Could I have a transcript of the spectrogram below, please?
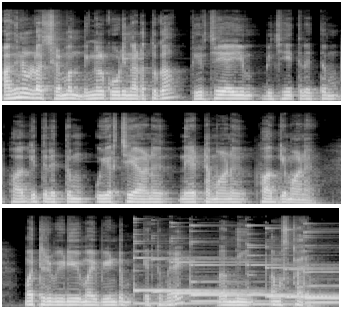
അതിനുള്ള ശ്രമം നിങ്ങൾ കൂടി നടത്തുക. തീർച്ചയായും വിജയത്തിലെത്തും ഭാഗ്യത്തിലെത്തും ഉയർച്ചയാണ് നേട്ടമാണ് ഭാഗ്യമാണ്. മറ്റൊരു വീഡിയോയുമായി വീണ്ടും എത്തും വരെ നന്ദി നമസ്കാരം.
